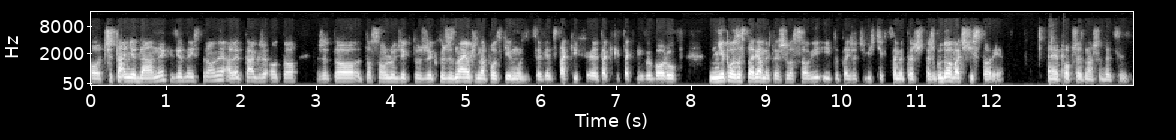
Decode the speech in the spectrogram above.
o czytanie danych z jednej strony, ale także o to, że to, to są ludzie, którzy, którzy znają się na polskiej muzyce, więc takich, takich, takich wyborów nie pozostawiamy też losowi i tutaj rzeczywiście chcemy też, też budować historię poprzez nasze decyzje.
